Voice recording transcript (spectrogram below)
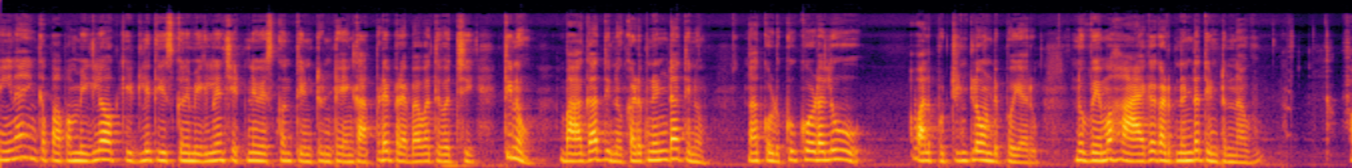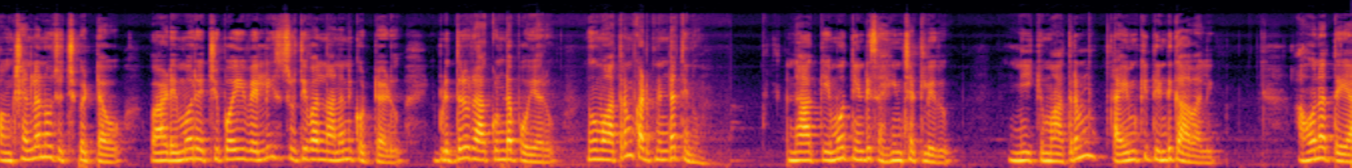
మీనా ఇంకా పాపం మిగిలిన ఒక ఇడ్లీ తీసుకుని మిగిలిన చట్నీ వేసుకొని తింటుంటే ఇంకా అప్పుడే ప్రభావతి వచ్చి తిను బాగా తిను కడుపు నిండా తిను. నా కొడుకు కోడలు వాళ్ళ పుట్టింట్లో ఉండిపోయారు. నువ్వేమో హాయిగా కడుపు నిండా తింటున్నావు. ఫంక్షన్లో నువ్వు చుచ్చిపెట్టావు వాడేమో రెచ్చిపోయి వెళ్ళి శృతి వాళ్ళ నాన్నని కొట్టాడు. ఇప్పుడు ఇద్దరు రాకుండా పోయారు. నువ్వు మాత్రం కడుపు నిండా తిను. నాకేమో తిండి సహించట్లేదు. నీకు మాత్రం టైంకి తిండి కావాలి. అవునత్తయ్య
